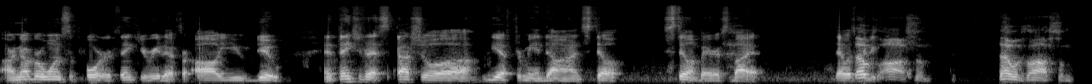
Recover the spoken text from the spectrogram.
our, number one supporter. Thank you, Rita, for all you do, and thank you for that special uh, gift for me and Don. Still, still embarrassed by it. That was that was awesome. That was awesome.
